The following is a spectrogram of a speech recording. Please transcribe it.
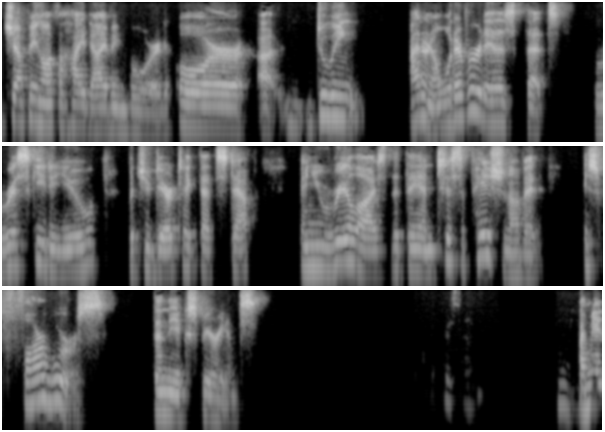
jumping off a high diving board or uh, doing, I don't know, whatever it is that's risky to you, but you dare take that step and you realize that the anticipation of it is far worse than the experience. I mean,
